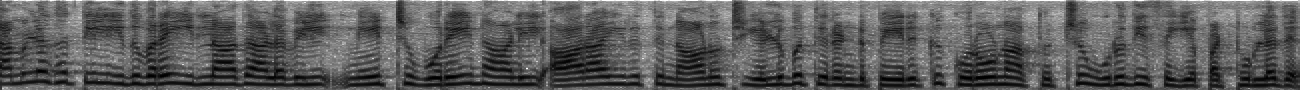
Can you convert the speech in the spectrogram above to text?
தமிழகத்தில் இதுவரை இல்லாத அளவில் நேற்று ஒரே நாளில் ஆறாயிரத்து நானூற்று எழுபத்தி இரண்டு பேருக்கு கொரோனா தொற்று உறுதி செய்யப்பட்டுள்ளது.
